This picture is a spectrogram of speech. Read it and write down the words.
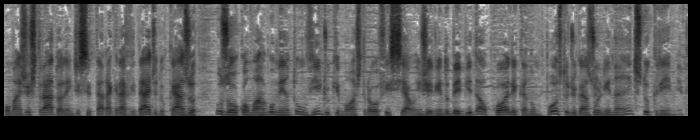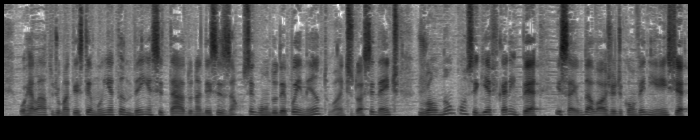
o magistrado, além de citar a gravidade do caso, usou como argumento um vídeo que mostra o oficial ingerindo bebida alcoólica num posto de gasolina antes do crime. O relato de uma testemunha também é citado na decisão. Segundo o depoimento, antes do acidente, João não conseguia ficar em pé e saiu da loja de conveniência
